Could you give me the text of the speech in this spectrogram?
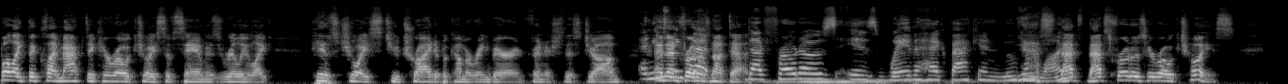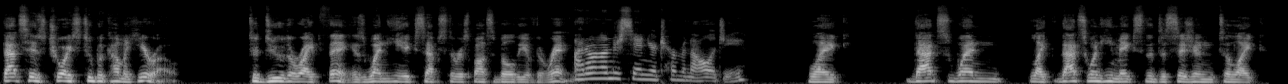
but like the climactic heroic choice of Sam is really like his choice to try to become a ring bearer and finish this job, And, and then Frodo's that, not dead. That Frodo's is way the heck back in movie yes, one. that's that's Frodo's heroic choice. That's his choice to become a hero, to do the right thing is when he accepts the responsibility of the ring. I don't understand your terminology. like that's when like that's when he makes the decision to like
